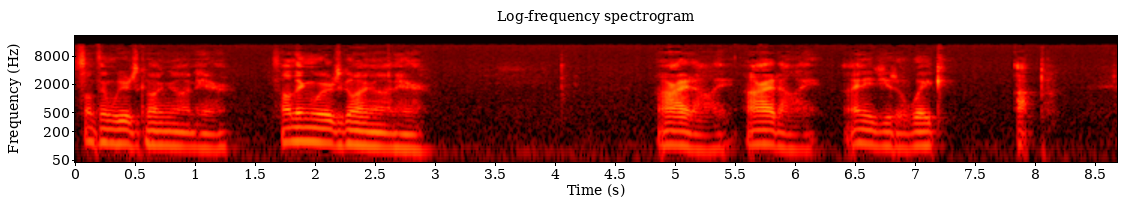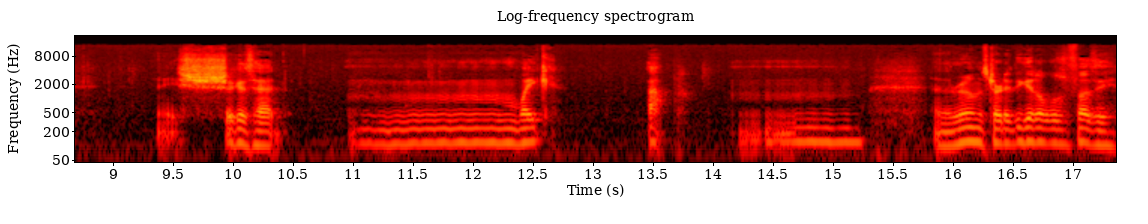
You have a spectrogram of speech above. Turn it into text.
Something weird's going on here. Something weird's going on here. All right, Ollie. All right, Ollie. I need you to wake up. And he shook his head. Mm, wake up. Mm. And the room started to get a little fuzzy.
